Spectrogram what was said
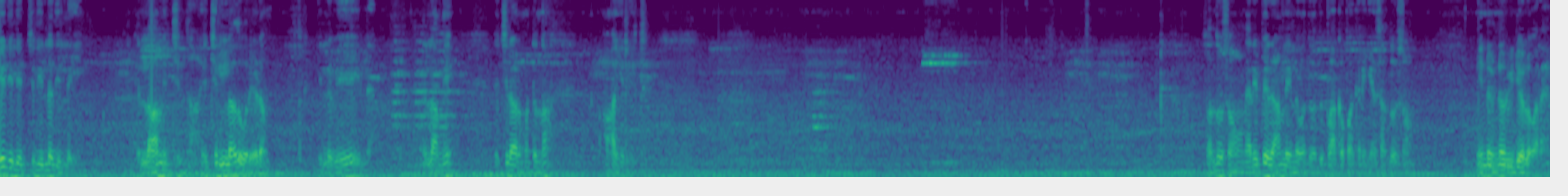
ஏதில் எச்சில் இல்லதில்லை. எல்லாம் எச்சில் தான் எச்சில் இல்லாத ஒரு இடம் இல்லவே இல்லை. எல்லாமே எச்சிலால் மட்டும்தான். ஆகிறது சந்தோஷம். நிறைய பேர் ஆன்லைனில் வந்து வந்து பார்க்க பார்க்குறீங்க. சந்தோஷம். மீண்டும் இன்னொரு வீடியோவில் வரேன்.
